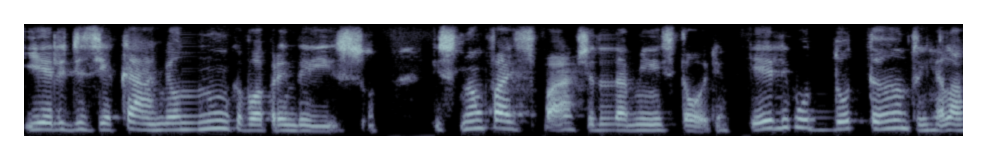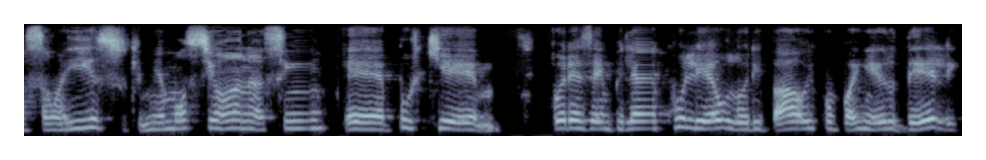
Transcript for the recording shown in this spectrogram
E ele dizia, Carmen, eu nunca vou aprender isso. Isso não faz parte da minha história. Ele mudou tanto em relação a isso que me emociona, assim, é, porque, por exemplo, ele acolheu o Lorival e companheiro dele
